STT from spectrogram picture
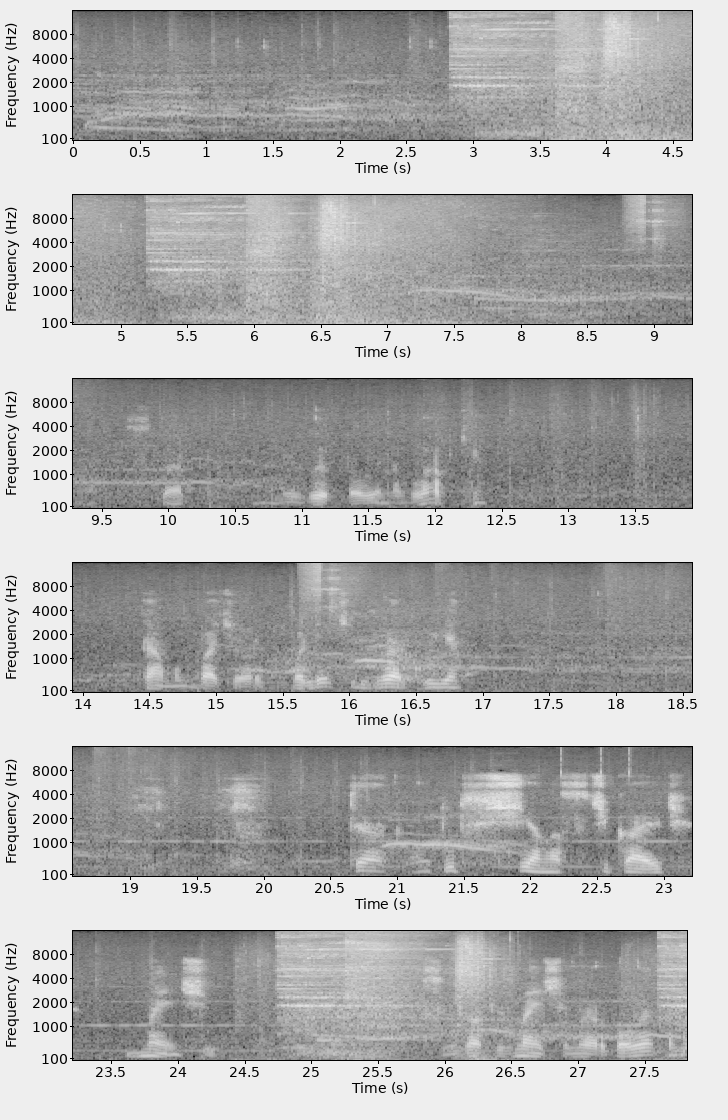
Бачу арбалетчик зверху є. Так, тут ще нас чекають менші. Солдати з меншими арбалетами.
